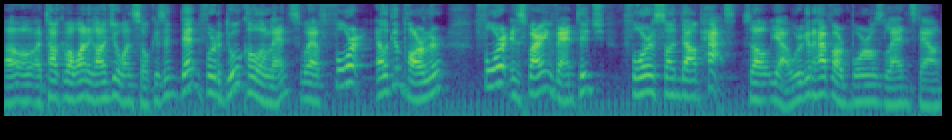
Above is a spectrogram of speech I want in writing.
uh, I talked about one Eiganjo, one Sokenzan. Then for the dual color lens, we have four Elegant Parlor, four Inspiring Vantage, four Sundown Pass. So yeah, we're gonna have our Boros lands down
